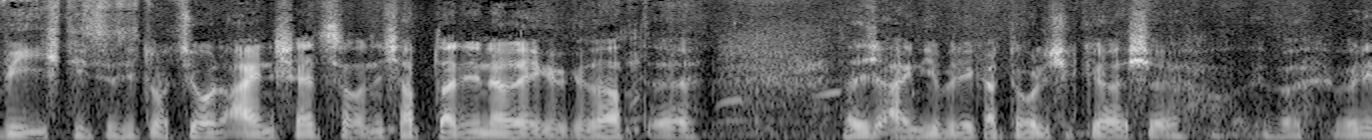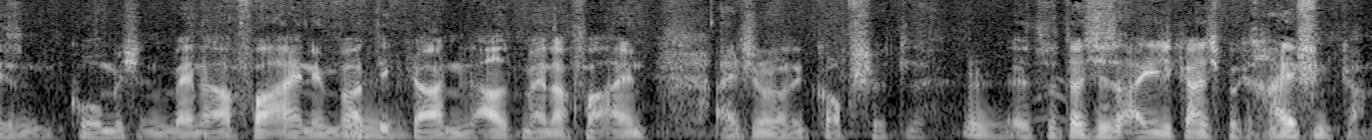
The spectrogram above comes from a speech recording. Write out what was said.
wie ich diese Situation einschätze und ich habe dann in der Regel gesagt, äh, dass ich eigentlich über die katholische Kirche, über, über diesen komischen Männerverein im Vatikan, den Altmännerverein, eigentlich nur noch den Kopf schüttle. Also, dass ich es eigentlich gar nicht begreifen kann.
